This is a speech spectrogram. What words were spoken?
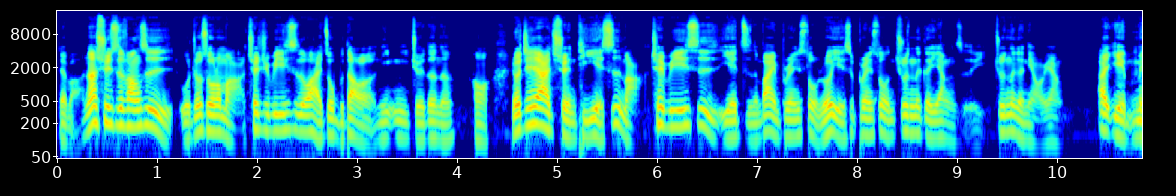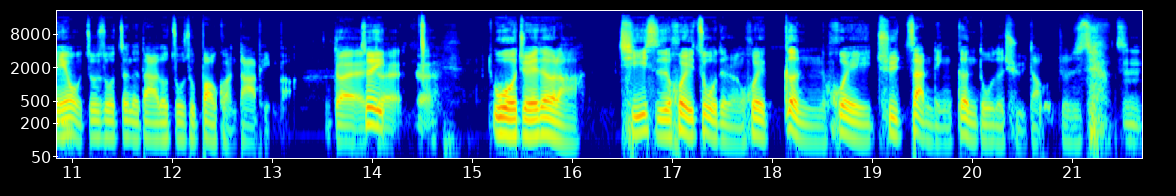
对吧？那叙事方式我就说了嘛，ChatGPT 四都还做不到了，你你觉得呢？哦，然后接下来选题也是嘛，ChatGPT 四也只能帮你 brainstorm，然后也是 brainstorm 就是那个样子而已，就那个鸟样啊，也没嗯有就是说真的大家都做出爆款大屏吧。对，所以我觉得啦，其实会做的人会更会去占领更多的渠道，就是这样子。嗯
